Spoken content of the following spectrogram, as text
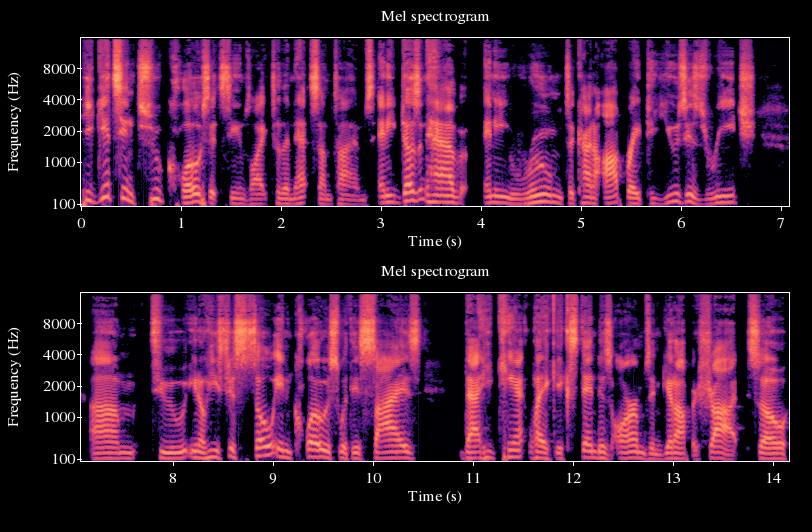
he gets in too close, it seems like, to the net sometimes, and he doesn't have any room to kind of operate, to use his reach, um, to, you know, he's just so in close with his size that he can't like extend his arms and get off a shot. So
